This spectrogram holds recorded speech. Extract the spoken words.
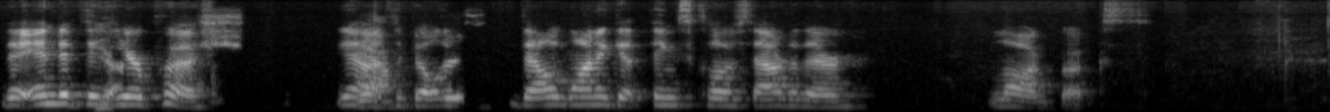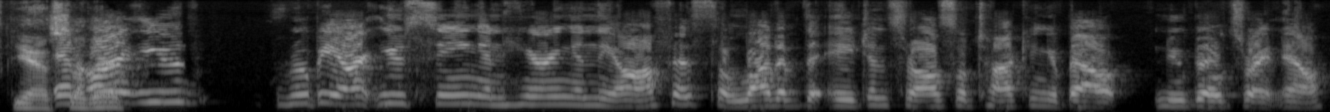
The end of the Yeah. year push. Yeah, Yeah. the builders they'll want to get things closed out of their log books. Yeah, so and aren't you, Ruby, aren't you seeing and hearing in the office? A lot of the agents are also talking about new builds right now,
